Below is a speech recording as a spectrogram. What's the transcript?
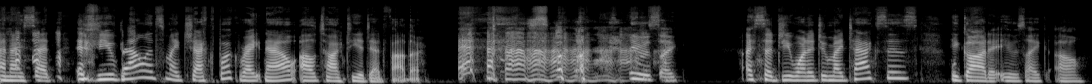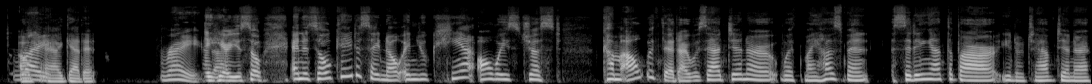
and I said, if you balance my checkbook right now, I'll talk to your dead father. he was like, I said, do you want to do my taxes? He got it. He was like, oh, okay, right. I get it. Right. I hear you. So, and it's okay to say no. And you can't always just come out with it. I was at dinner with my husband sitting at the bar, you know, to have dinner.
